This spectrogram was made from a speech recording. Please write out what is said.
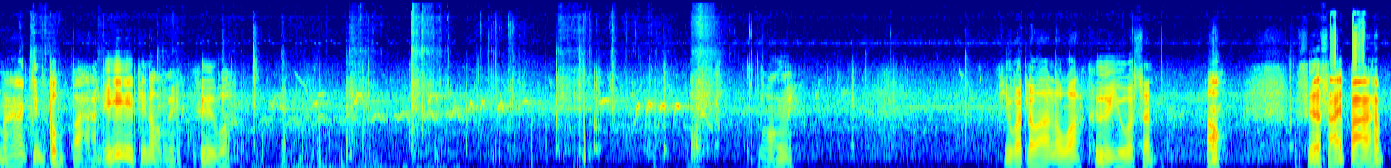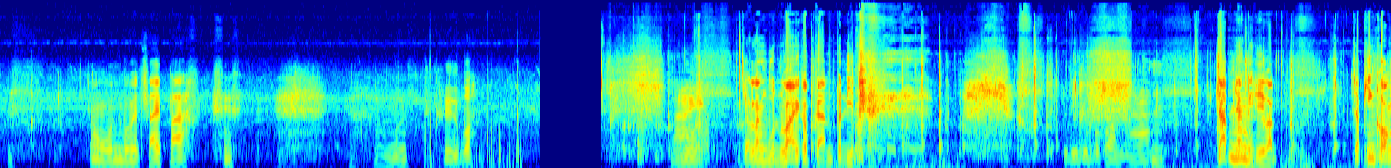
มาหากินต้มปลาเด้พี่น้องเลยคือบ่น้ องนี่พี่วัดละว่าละว่าคืออยู่ว่าสันเอาเสื้อสายปลาครับน้องมันบ่เป็นสายปลาลองมึงคือบ่นายกำลังบุญไหวายกับการประดิษฐ์คือที่อุปกรณ์ฮะจับยังนี่พี่วัดจับคิงคอง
